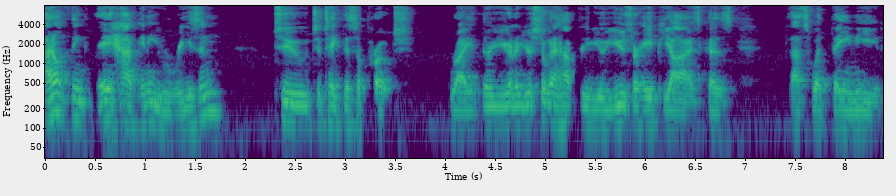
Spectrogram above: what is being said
I don't think they have any reason to to take this approach, right? They're you're gonna you're still gonna have to use their APIs because that's what they need,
